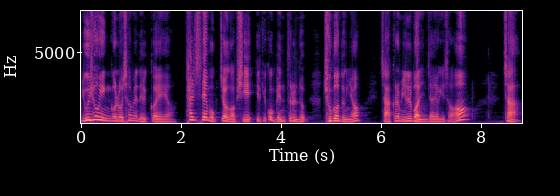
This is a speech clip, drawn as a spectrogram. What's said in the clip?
유효인 걸로 시험에 낼 거예요. 탈세 목적 없이 이렇게 꼭 멘트를 넣- 주거든요. 자, 그럼 1번 이제 여기서 자,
